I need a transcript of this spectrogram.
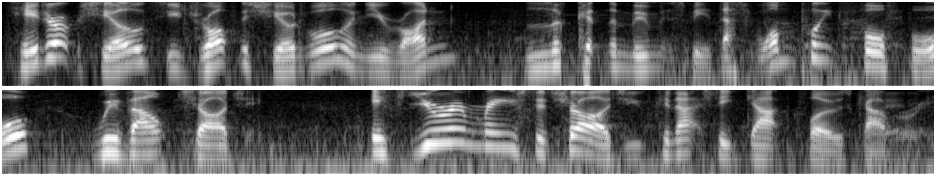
Teardrop shields, you drop the shield wall and you run. Look at the movement speed. That's 1.44 without charging. If you're in range to charge, you can actually gap close cavalry.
